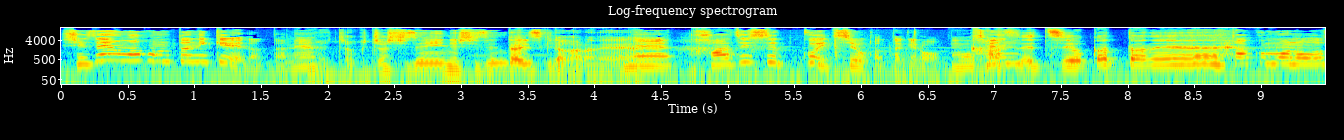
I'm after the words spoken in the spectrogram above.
自然は本当に綺麗だったね。めちゃくちゃ自然いいね。自然大好きだからね。ね。風すっごい強かったけどもう洗風強かったね。濯物を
